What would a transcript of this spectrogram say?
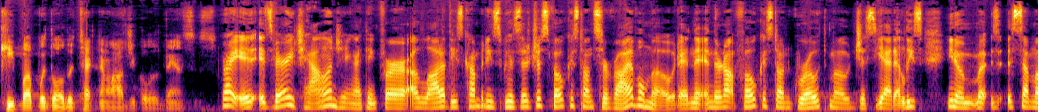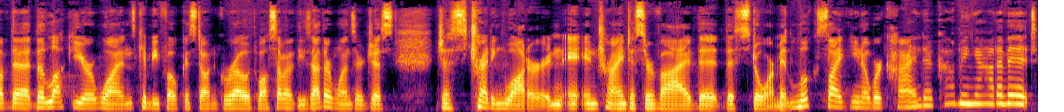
keep up with all the technological advances. Right. It's very challenging, I think, for a lot of these companies because they're just focused on survival mode and, they're not focused on growth mode just yet. At least, you know, some of the, the luckier ones can be focused on growth while some of these other ones are just, just treading water and, and trying to survive the, the storm. It looks like, you know, we're kind of coming out of it.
